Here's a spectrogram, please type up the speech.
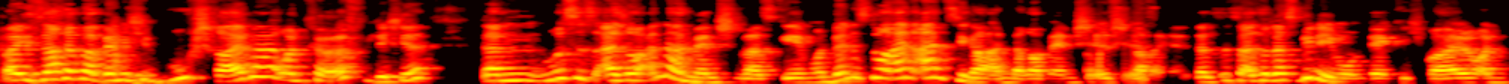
Weil ich sage immer, wenn ich ein Buch schreibe und veröffentliche, dann muss es also anderen Menschen was geben. Und wenn es nur ein einziger anderer Mensch ist, das ist also das Minimum, denke ich mal. Und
